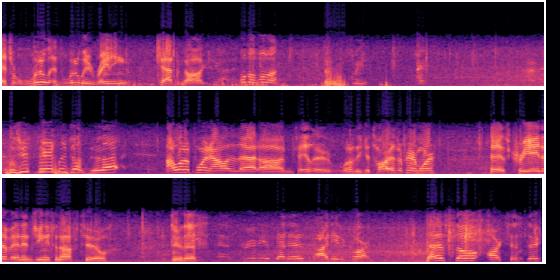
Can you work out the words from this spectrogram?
It's literally it's literally raining cats and dogs. Hold on, hold on. That's sweet. Did you seriously just do that? I want to point out that um, Taylor, one of the guitarists of Paramore, is creative and ingenious enough to do this. And as groovy as that is, I need a cart. That is so artistic.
